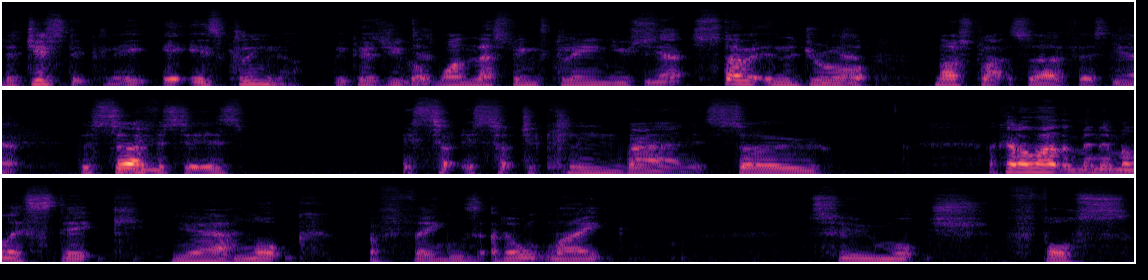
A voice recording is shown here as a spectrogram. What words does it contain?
logistically, it is cleaner because you've got Yeah. one less thing to clean. You Yeah. stow it in the drawer, nice flat surface. yeah. The surfaces, it's, it's such a clean van. It's so I kind of like the minimalistic yeah, look of things. I don't like too much fuss.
